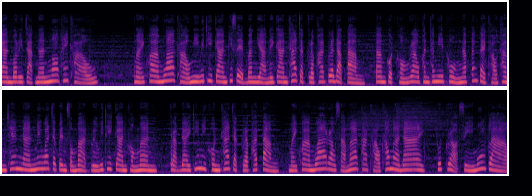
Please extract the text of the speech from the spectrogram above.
การบริจาคนั้นมอบให้เขา หมายความว่าเขามีวิธีการพิเศษบางอย่างในการฆ่าจักรพรรดิระดับต่ำ ตามกฎของเราพันธมิตรหงนับตั้งแต่เขาทำเช่นนั้น ไม่ว่าจะเป็นสมบัติหรือวิธีการของมันตราบใดที่มีคนฆ่าจักรพรรดิต่ำ หมายความว่าเราสามารถพาเขาเข้ามาได้ ชุดเกราะสีม่วงกล่าว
